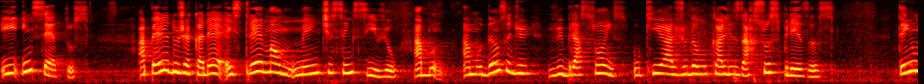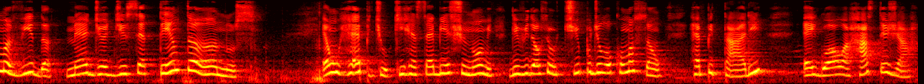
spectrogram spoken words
e insetos. A pele do jacaré é extremamente sensível à mudança de vibrações, o que ajuda a localizar suas presas. Tem uma vida média de 70 anos. É um réptil que recebe este nome devido ao seu tipo de locomoção Reptare é igual a rastejar,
